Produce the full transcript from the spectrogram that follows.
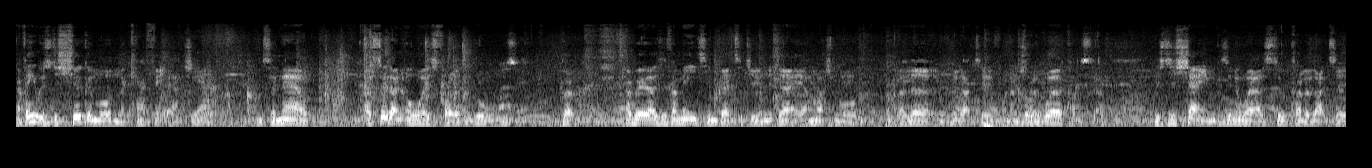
I think it was the sugar more than the caffeine actually. Yeah. And so now, I still don't always follow the rules, but I realise if I'm eating better during the day, I'm much more alert and productive when I'm trying to work on stuff. Which is a shame because in a way I still kind of like to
